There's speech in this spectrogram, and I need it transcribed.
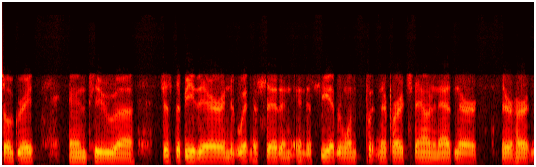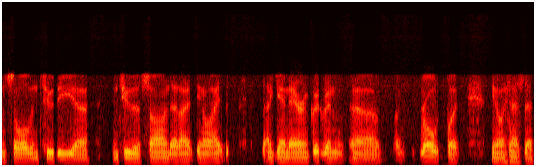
so great, and to uh, just to be there and to witness it, and, and to see everyone putting their parts down and adding their their heart and soul into the uh, into the song that I you know I again Aaron Goodvin uh, wrote, but you know it has that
